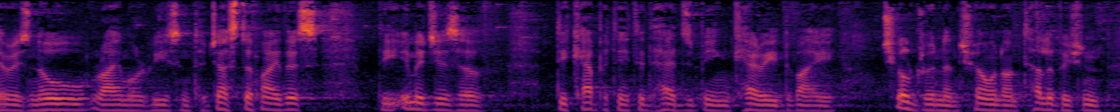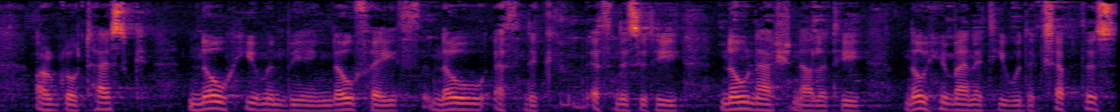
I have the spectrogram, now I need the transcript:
There is no rhyme or reason to justify this. The images of decapitated heads being carried by children and shown on television are grotesque. No human being, no faith, no ethnic ethnicity, no nationality, no humanity would accept this.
